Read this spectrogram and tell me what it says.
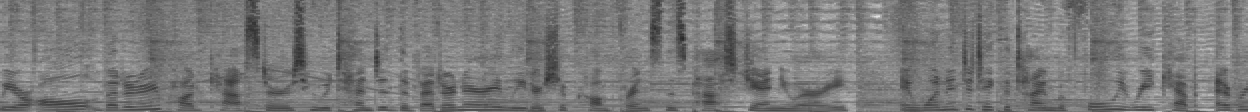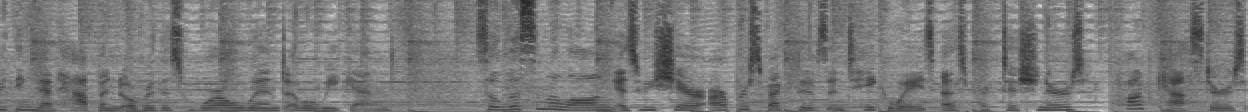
We are all veterinary podcasters who attended the Veterinary Leadership Conference this past January and wanted to take the time to fully recap everything that happened over this whirlwind of a weekend. So listen along as we share our perspectives and takeaways as practitioners, podcasters,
